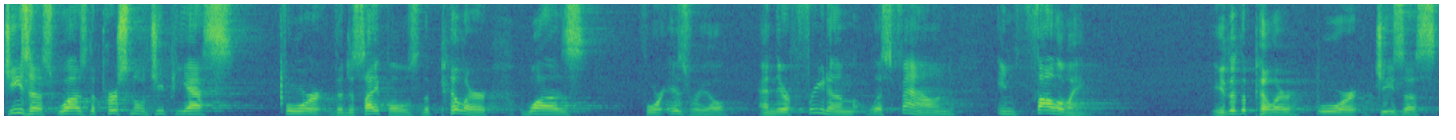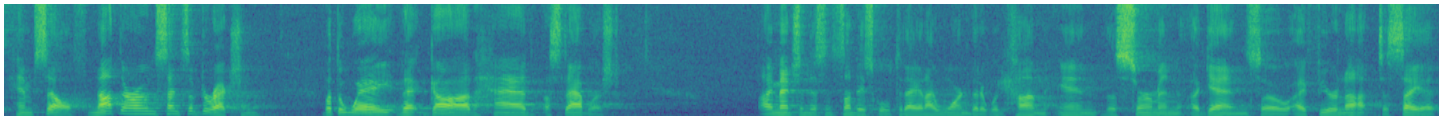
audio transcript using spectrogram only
Jesus was the personal GPS for the disciples, the pillar was for Israel, and their freedom was found in following either the pillar or Jesus himself, not their own sense of direction, but the way that God had established. I mentioned this in Sunday school today, and I warned that it would come in the sermon again, so I fear not to say it.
